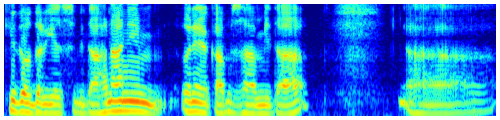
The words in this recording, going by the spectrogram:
기도드리겠습니다. 하나님 은혜 감사합니다. 아,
